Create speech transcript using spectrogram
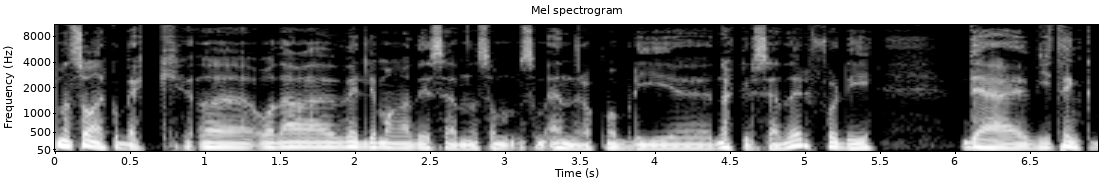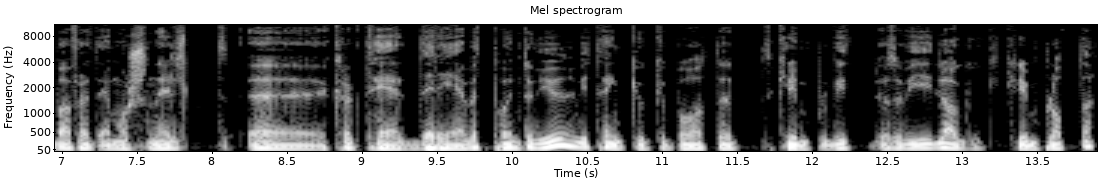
Men sånn er Beck. Eh, og det er veldig mange av de scenene som, som ender opp med å bli eh, nøkkelscener, fordi det er, vi tenker bare fra et emosjonelt, eh, karakterdrevet point of view. Vi tenker jo ikke på at et krim, vi, altså vi lager jo ikke krimplottet,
